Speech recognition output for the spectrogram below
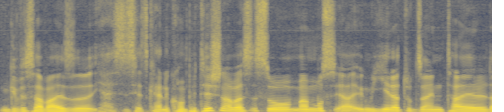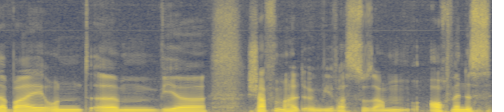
in gewisser Weise, ja, es ist jetzt keine Competition, aber es ist so, man muss ja irgendwie, jeder tut seinen Teil dabei und ähm, wir schaffen halt irgendwie was zusammen. Auch wenn es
